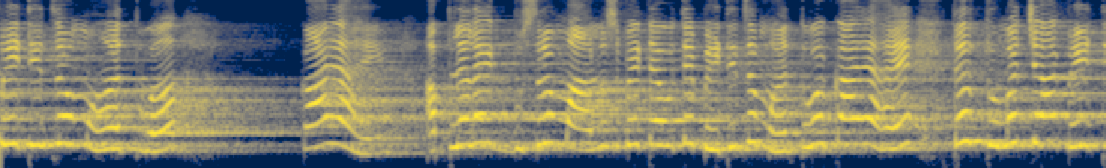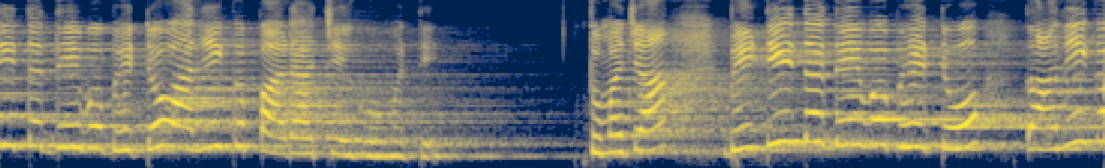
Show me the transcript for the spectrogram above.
भेटीचं महत्त्व काय आहे? आपल्याला एक दुसरं माणूस भेटावं त्या भेटीचं महत्त्व काय आहे? तर तुमच्या भेटीत देव भेटो अनेक पाडाचे गोमटे तुमच्या भेटीत देव भेटो अनेक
